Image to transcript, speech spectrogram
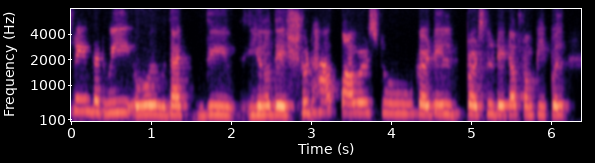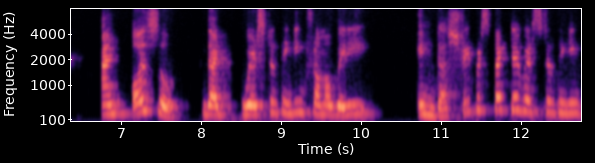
frame that we uh, that the you know they should have powers to curtail personal data from people and also that we're still thinking from a very industry perspective we're still thinking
